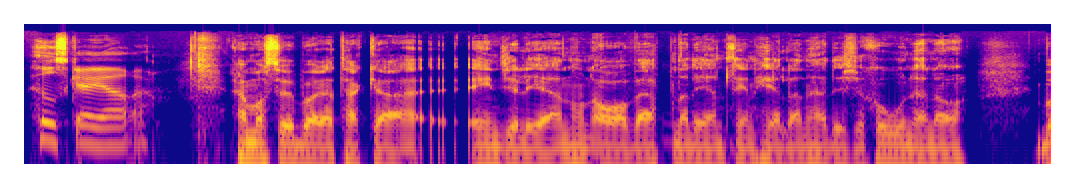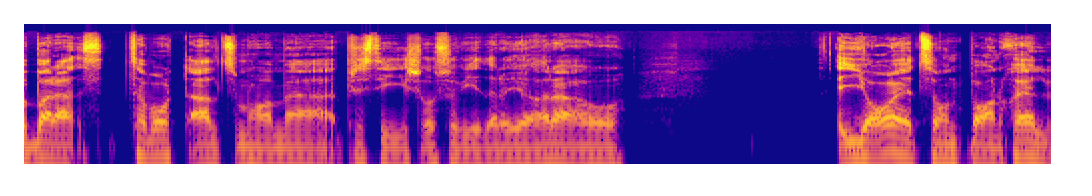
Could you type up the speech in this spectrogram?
Hur ska jag göra? Här måste vi börja tacka Angel igen. Hon avväpnade egentligen hela den här diskussionen och bara ta bort allt som har med prestige och så vidare att göra. Och jag är ett sånt barn själv.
